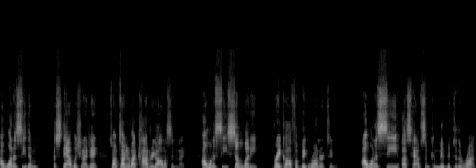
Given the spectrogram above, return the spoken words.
I want to see them establish an identity. So I'm talking about Qadree Ollison tonight. I want to see somebody break off a big run or two. I want to see us have some commitment to the run.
